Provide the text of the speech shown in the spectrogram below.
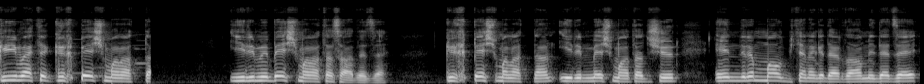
qiyməti 45 manatdan 25 manata sadəcə. 45 manatdan 25 manata düşür. Endirim mal bitənə qədər davam edəcək.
